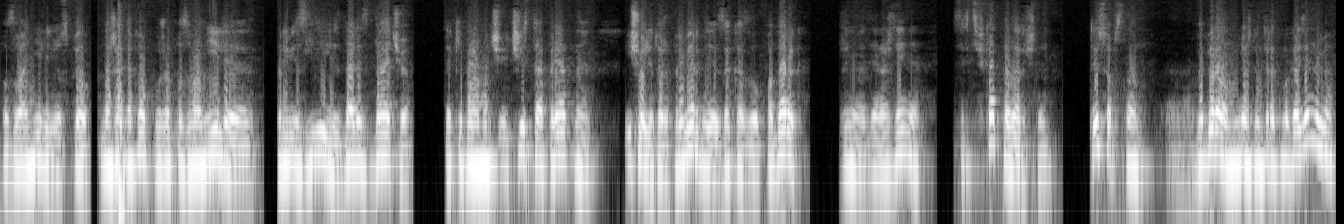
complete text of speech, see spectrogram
позвонили, не успел нажать на кнопку, уже позвонили, привезли, сдали сдачу. Такие прямо чисто опрятные. Еще один тоже пример, я заказывал подарок жене на день рождения, сертификат подарочный. Ты, собственно, э, выбирал между интернет-магазинами,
